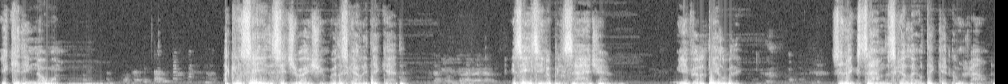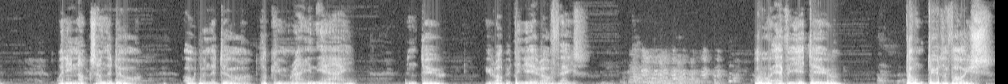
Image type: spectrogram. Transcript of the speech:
You're kidding no one. I can see the situation with a scally dickhead. It's eating up inside you. You've got to deal with it. So next time the scally little dickhead comes round, when he knocks on the door, open the door, look him right in the eye, and do your Robert De Niro face. But whatever you do, don't do the voice.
